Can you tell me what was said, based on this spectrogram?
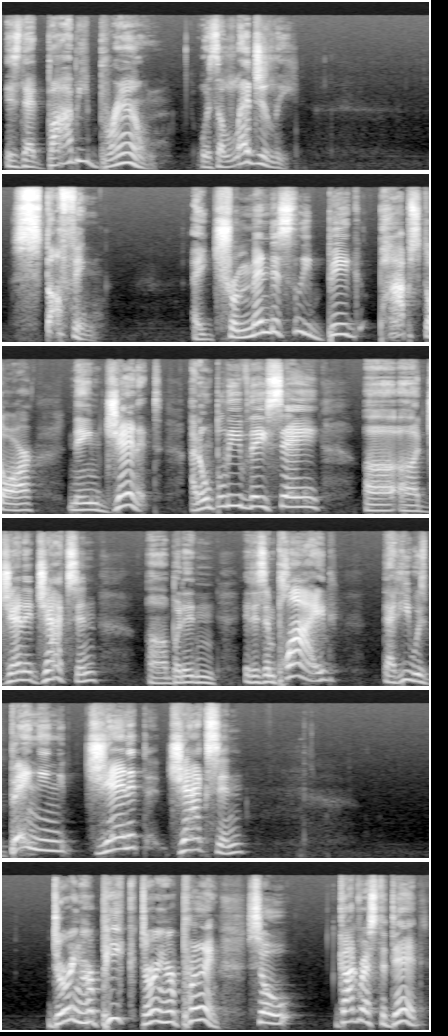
is that Bobby Brown was allegedly stuffing a tremendously big pop star named Janet. I don't believe they say uh, uh, Janet Jackson. Uh, but in, it is implied that he was banging Janet Jackson during her peak, during her prime. So, God rest the dead,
